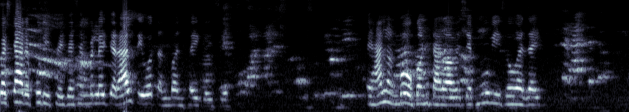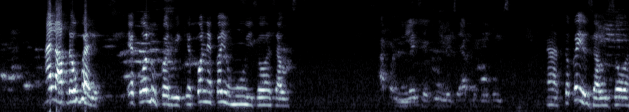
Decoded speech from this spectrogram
બસ પૂરી થઈ જાય છે. બદલે અત્યારે હાલતી હોત બંધ થઈ ગઈ છે. એ હાલો ને બહુ કંટાળો આવે છે. એક મૂવી જોવા જાય. હાલો આપણે ઊભા રહ્યો એક ઓલું કરવી કે કોને કયું મૂવી જોવા જાવ આપણને લઈ જાય લઈ જાય આપણે બે લઈ જાય હા તો કયું જાવું જોવા?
